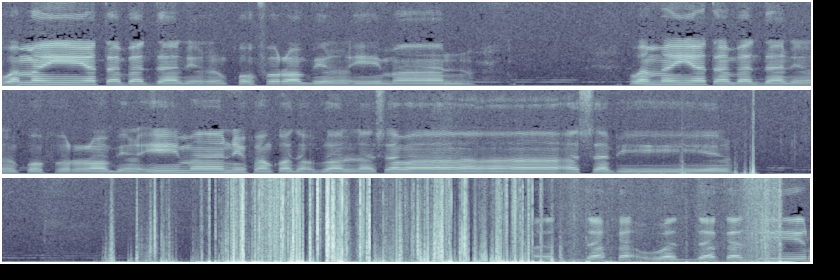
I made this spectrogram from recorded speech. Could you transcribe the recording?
ومن يتبدل الكفر بالإيمان ومن يتبدل الكفر بالإيمان فقد ضل سواء السبيل ود كثير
